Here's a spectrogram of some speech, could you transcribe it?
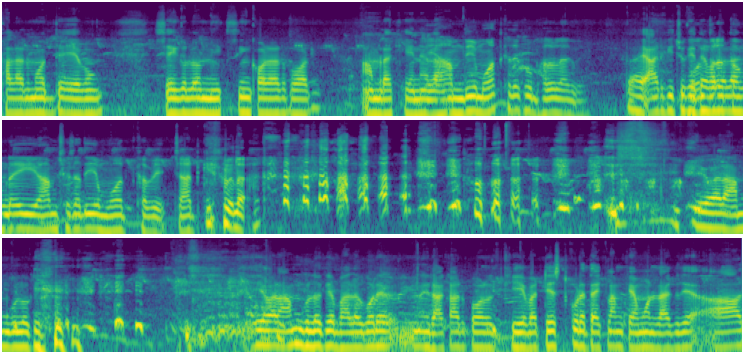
থালার মধ্যে এবং সেগুলো মিক্সিং করার পর আমরা খেয়ে নিলাম। আম দিয়ে মদ খেতে খুব ভালো লাগবে। তাই আর কিছু খেতে ভালো বন্ধুরা, তোমরা এই আম ছেঁচা দিয়ে মদ খাবে চাট কিনো না। এবার আমগুলোকে এবার আমগুলোকে ভালো করে রাখার পর খেয়ে এবার টেস্ট করে দেখলাম কেমন লাগছে। আর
